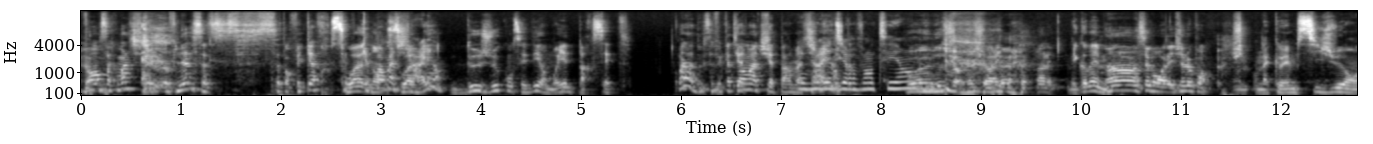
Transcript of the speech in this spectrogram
20 en 5 matchs, au final, ça, ça t'en fait 4. Soit, 4 non, par match, soit c'est rien. deux jeux concédés en moyenne par 7. Voilà, donc ça fait 4 par match. 4 par On match. rien. dire 21. Ouais, bien sûr, bien sûr, allez. allez. Mais quand même, Non, non, c'est bon, allez, j'ai le point. on, a quand même 6 jeux en,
